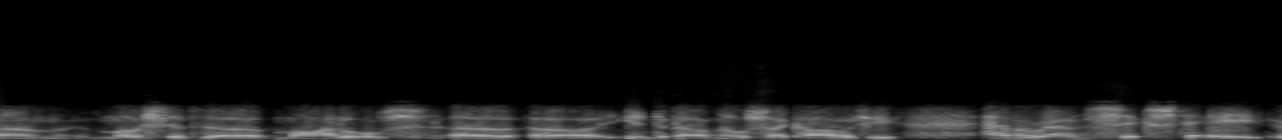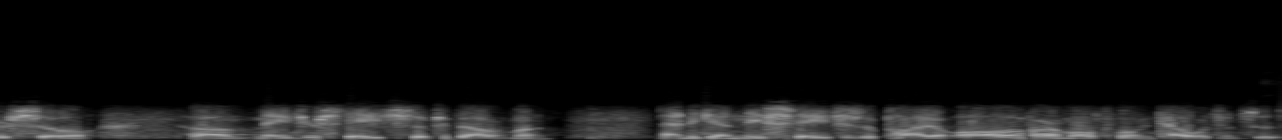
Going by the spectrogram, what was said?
um, most of the models uh, uh, in developmental psychology have around six to eight or so um, major stages of development. And again, these stages apply to all of our multiple intelligences,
